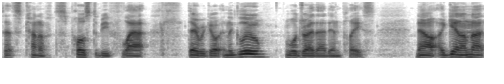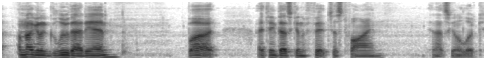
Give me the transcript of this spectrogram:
That's kind of supposed to be flat. There we go. And the glue, we'll dry that in place. Now, again, I'm not I'm not going to glue that in, but I think that's going to fit just fine. And that's going to look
